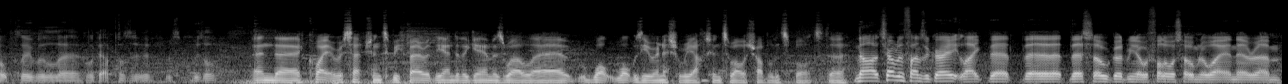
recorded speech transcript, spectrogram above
hopefully we'll uh, we'll get a positive result. And uh, quite a reception, to be fair, at the end of the game as well. Uh, what what was your initial reaction to our travelling sports today? No, the travelling fans are great. Like they're they're they're so good. You know, they follow us home and away, and they're. Um,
